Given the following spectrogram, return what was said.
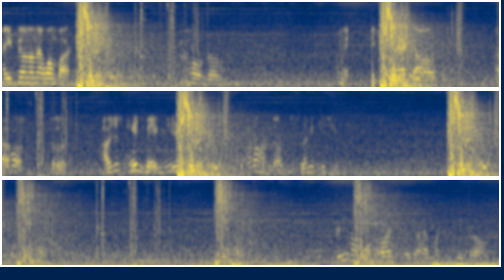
How you feeling on that one bar? Oh no. You. Uh, I was just kidding. Chill. Hold on, dog. Just let me kiss you. Read on one part because I have my computer on.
